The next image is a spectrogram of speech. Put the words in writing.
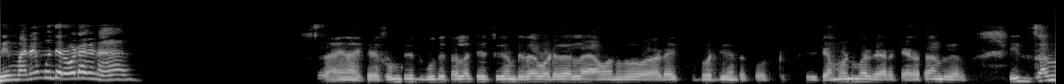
ನಿಮ್ ಮನೆ ಮುಂದೆ ರೋಡ್ ಆಗಣ. ಏನಾಯ್ತು ಸುಮ್ಕಿದ್ ಬೂದಕ್ಕೆಲ್ಲ ಒಡವೆ ಒಡವೆಲ್ಲ ಯಾವನಿಗೂ ಅಡೆ ಬಡ್ಡಿ ಅಂತ ಕೊಟ್ಟು ಈಗ ಅಮೌಂಟ್ ಮಾಡಿದ್ರೆ ಯಾರ ಕೆರತಾಂಡ್ವಿ ಅಲ್ಲ ಇದ್ ಸಮ್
